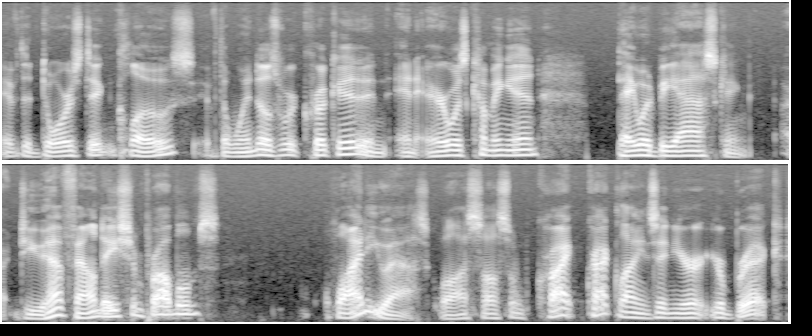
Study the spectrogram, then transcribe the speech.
if the doors didn't close, if the windows were crooked and, and air was coming in, they would be asking, Do you have foundation problems? Why do you ask? Well, I saw some crack, crack lines in your, your brick.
